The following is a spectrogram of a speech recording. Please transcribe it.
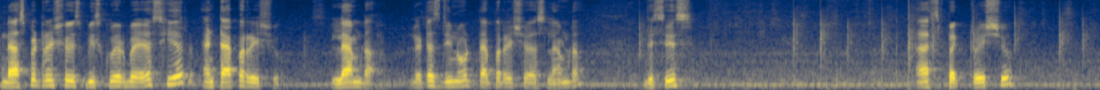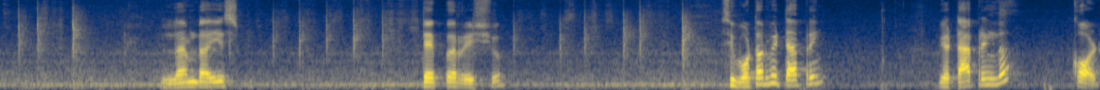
And aspect ratio is b square by s here and taper ratio lambda. Let us denote taper ratio as lambda. This is aspect ratio lambda is taper ratio See what are we tapering? We are tapering the chord.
